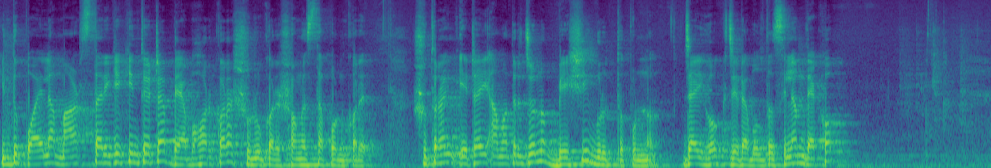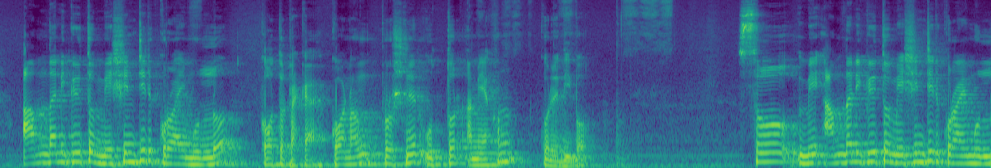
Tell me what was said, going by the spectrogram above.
কিন্তু পয়লা মার্চ তারিখে কিন্তু এটা ব্যবহার করা শুরু করে, সংস্থাপন করে। সুতরাং এটাই আমাদের জন্য বেশি গুরুত্বপূর্ণ। যাই হোক, যেটা বলতেছিলাম, দেখো, আমদানিকৃত মেশিনটির ক্রয় মূল্য কত টাকা? ক নং প্রশ্নের উত্তর আমি এখন করে দিব। সো মে, আমদানিকৃত মেশিনটির ক্রয় মূল্য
